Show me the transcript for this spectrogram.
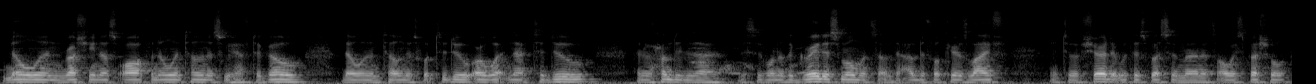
No one rushing us off, no one telling us we have to go, no one telling us what to do or what not to do. And Alhamdulillah, this is one of the greatest moments of the Abdul Fakir's life. And to have shared it with this blessed man, it's always special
